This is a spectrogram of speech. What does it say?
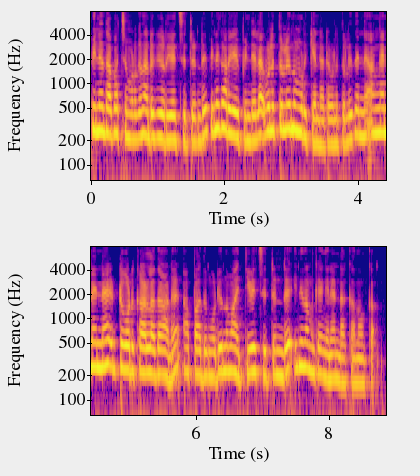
പിന്നെ എന്താ പച്ചമുളക് നടു കീറി വെച്ചിട്ടുണ്ട്. പിന്നെ കറിവേപ്പിന്റെ ഇല വെളുത്തുള്ളി ഒന്നും മുറിക്കേണ്ട കേട്ടോ. വെളുത്തുള്ളി തന്നെ അങ്ങനെ തന്നെ ഇട്ട് കൊടുക്കാനുള്ളതാണ്. അപ്പോൾ അതും കൂടി ഒന്ന് മാറ്റി വെച്ചിട്ടുണ്ട്. ഇനി നമുക്ക് എങ്ങനെ ഉണ്ടാക്കാൻ നോക്കാം.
